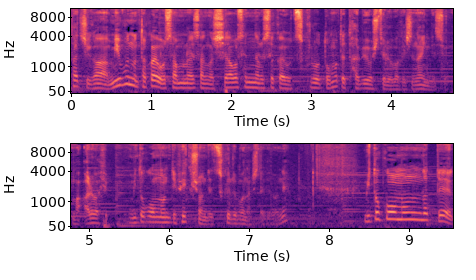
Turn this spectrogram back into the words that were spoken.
たちが身分の高いお侍さんが幸せになる世界を作ろうと思って旅をしてるわけじゃないんですよ。まあ、あれは水戸黄門ってフィクションで作る話だけどね。水戸黄門だって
